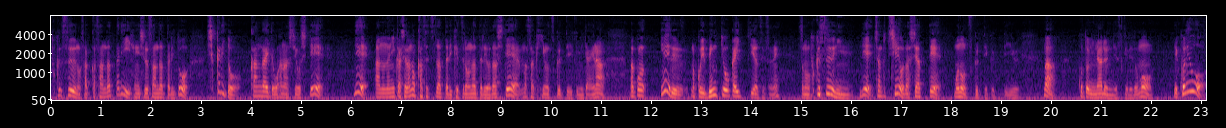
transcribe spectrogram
複数の作家さんだったり編集さんだったりとしっかりと考えてお話をしてであの何かしらの仮説だったり結論だったりを出して、まあ、作品を作っていくみたいな、まあ、こういわゆる、まあ、こういう勉強会っていうやつですよね。その複数人でちゃんと知恵を出し合ってものを作っていくっていう、まあ、ことになるんですけれどもでこれを、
